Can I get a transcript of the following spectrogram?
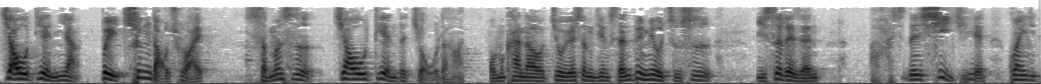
浇奠一样被倾倒出来。什么是浇奠的酒的哈？我们看到旧约圣经，神并没有指示以色列人啊那些细节，关于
